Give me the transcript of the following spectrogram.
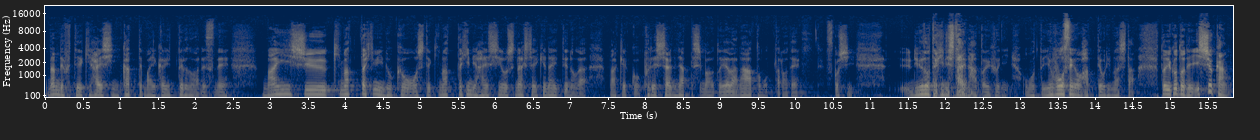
なんで不定期配信かって毎回言ってるのはですね、毎週決まった日に録音をして決まった日に配信をしなくちゃいけないっていうのが、まあ、結構プレッシャーになってしまうと嫌だなと思ったので、少し流動的にしたいなというふうに思って予防線を張っておりました。ということで、1週間、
